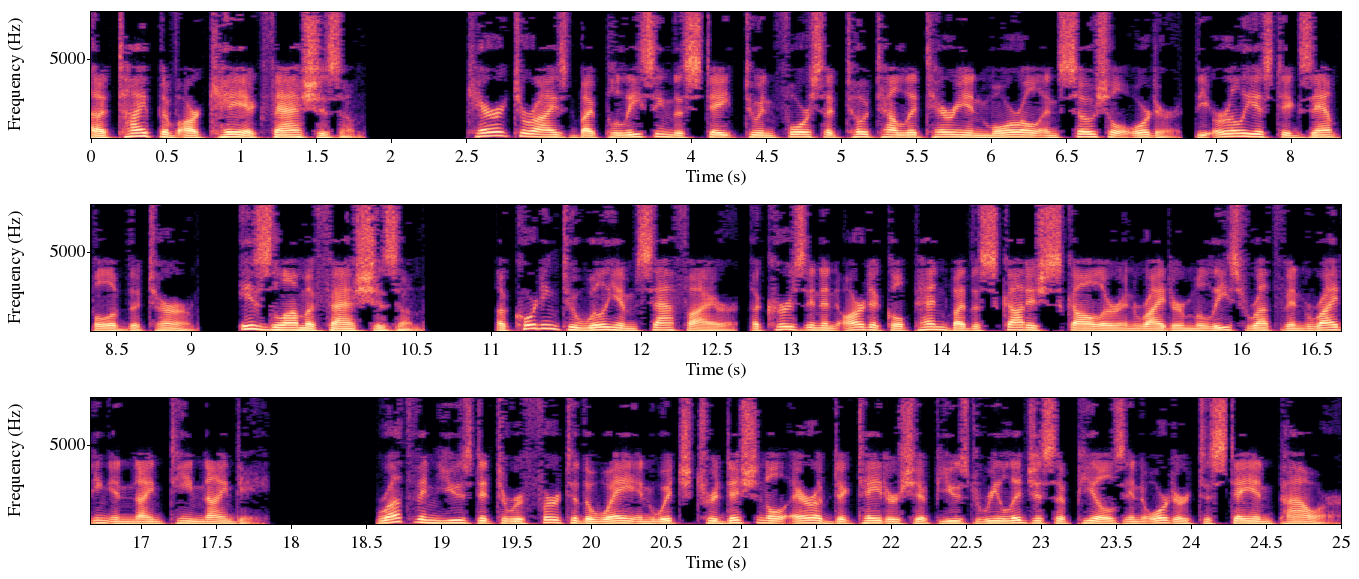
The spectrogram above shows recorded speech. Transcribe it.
"...a type of archaic fascism." Characterized by policing the state to enforce a totalitarian moral and social order, the earliest example of the term, Islamofascism, according to William Safire, occurs in an article penned by the Scottish scholar and writer Malise Ruthven writing in 1990. Ruthven used it to refer to the way in which traditional Arab dictatorship used religious appeals in order to stay in power.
